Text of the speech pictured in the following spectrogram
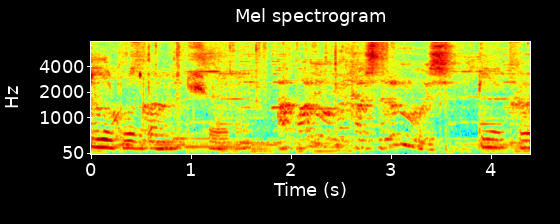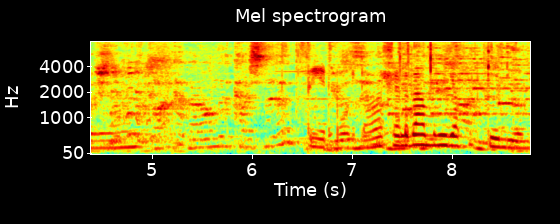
bir buradan şöyle bir buradan onları bir buradan. Şöyle ben bunu yapıp geliyorum.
